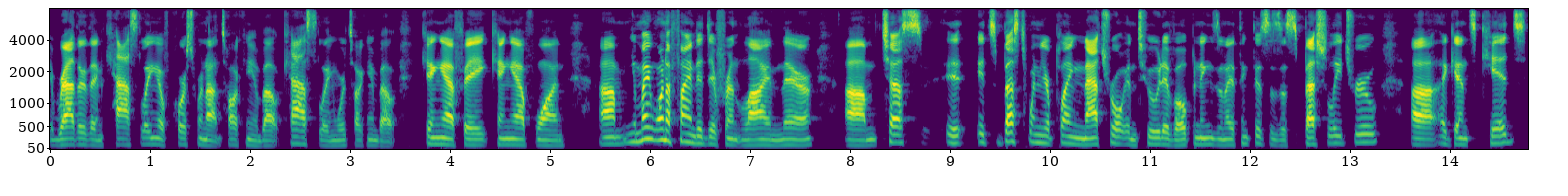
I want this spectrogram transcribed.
rather than castling, of course, we're not talking about castling, we're talking about king f8, king f1. Um, you might want to find a different line there. Um, chess, it, it's best when you're playing natural, intuitive openings. And I think this is especially true uh, against kids.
